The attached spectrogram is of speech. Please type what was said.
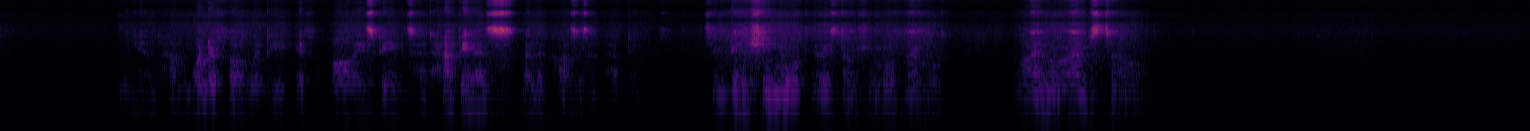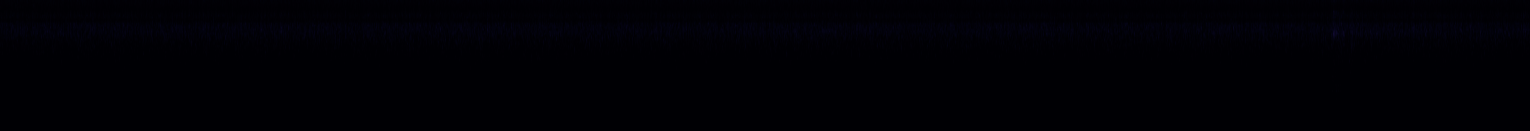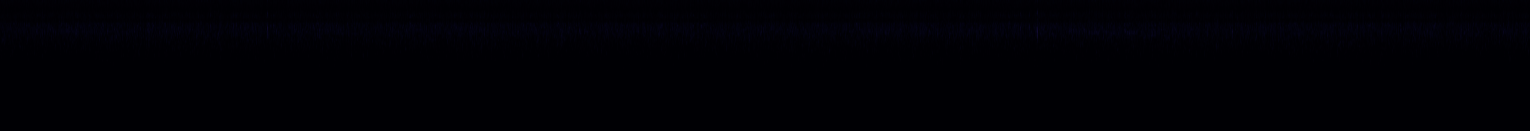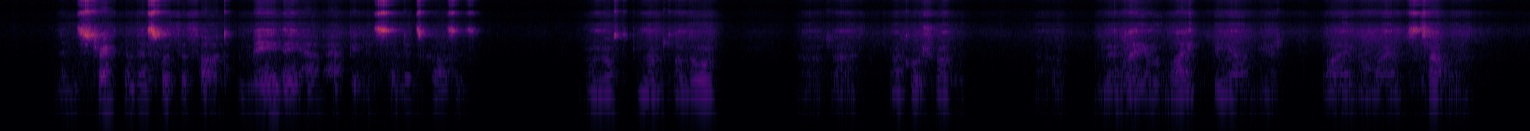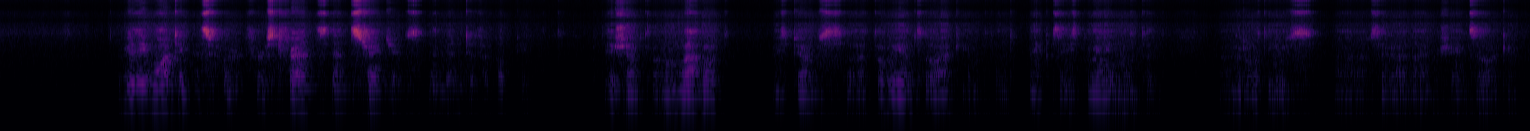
Again, how wonderful it would be if all these beings had happiness and the causes of happiness. Cik brīnišķīgi būtu, ja visām šīm būtnēm būtu laime un laimes cēloņi. And strengthen this with the thought, may they have happiness and its causes. Nostiprinām to domu ar uh, nākošo uh, vēlējumu, lai viņām ir laime un laimes cēloņi. Really wanting this for first friends, then strangers, and then difficult people. Tiešām to novēlot vispirms uh, tuviem cilvēkiem, tad nepazīstamiem un tad uh, grūtības uh, sagādājušiem cilvēkiem.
